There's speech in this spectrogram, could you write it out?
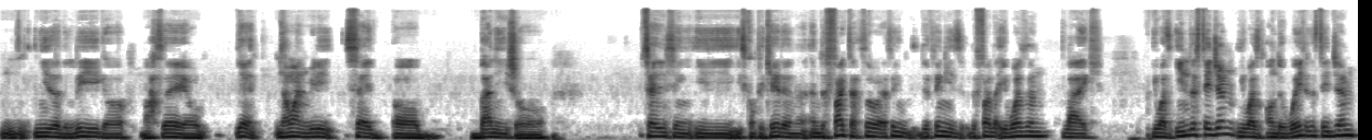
neither the league or Marseille or yeah, no one really said or banished or said anything is, complicated, and, and the fact I thought I think the thing is the fact that it wasn't like he was in the stadium, he was on the way to the stadium.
